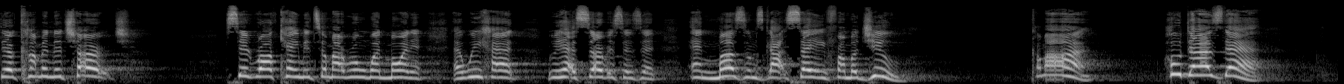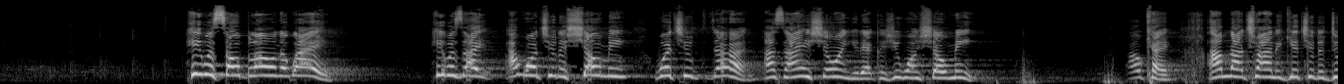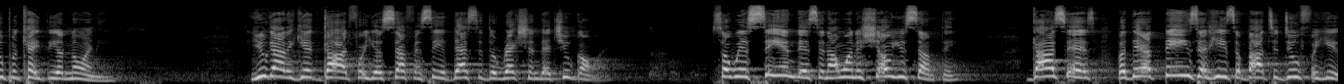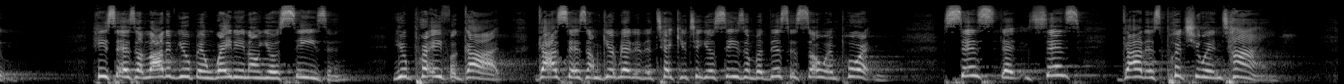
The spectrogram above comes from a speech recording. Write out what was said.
they're coming to church. Sid Roth came into my room one morning and we had we had services and, and Muslims got saved from a Jew. Come on. Who does that? He was so blown away. He was like, I want you to show me what you've done. I said, I ain't showing you that because you won't show me. Okay, I'm not trying to get you to duplicate the anointing. You got to get God for yourself and see if that's the direction that you're going. So we're seeing this, and I want to show you something. God says, but there are things that He's about to do for you. He says, a lot of you have been waiting on your season. You pray for God. God says, I'm getting ready to take you to your season, but this is so important. Since that, since God has put you in time,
